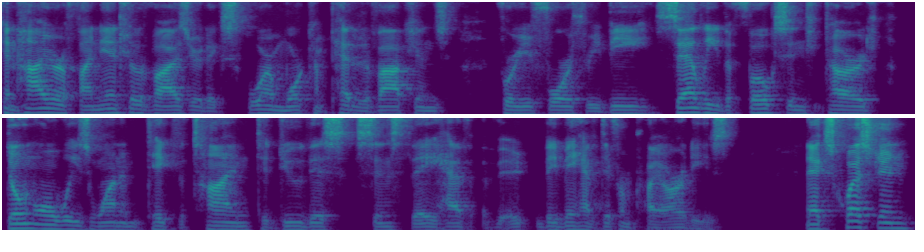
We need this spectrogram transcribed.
can hire a financial advisor to explore more competitive options for your 403b. Sadly, the folks in charge don't always want to take the time to do this since they have they may have different priorities. Next question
